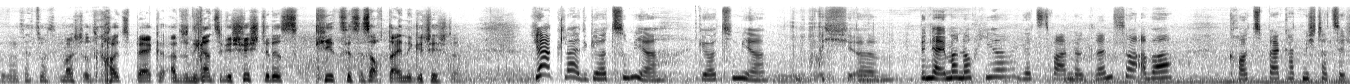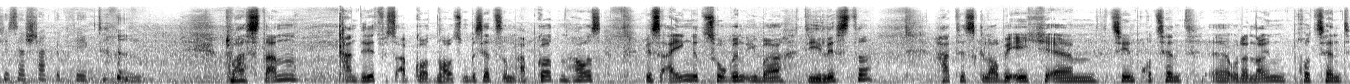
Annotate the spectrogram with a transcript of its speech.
Genau, das heißt, du hast immer Kreuzberg, also die ganze Geschichte des Kiezes ist auch deine Geschichte. Ja, klar, die gehört zu mir. Gehört zu mir. Ich äh, bin ja immer noch hier, jetzt zwar an der Grenze, aber Kreuzberg hat mich tatsächlich sehr stark geprägt. Du hast dann kandidiert fürs Abgeordnetenhaus und bist jetzt im Abgeordnetenhaus, bist eingezogen über die Liste hat es, glaube ich, 10% ähm, äh, oder 9%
